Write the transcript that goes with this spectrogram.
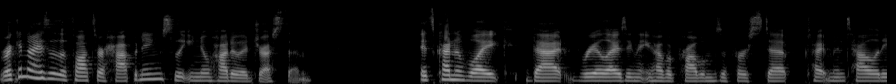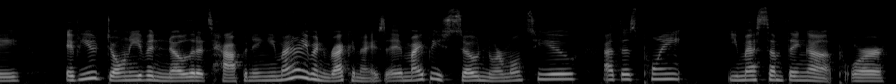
recognize that the thoughts are happening so that you know how to address them. It's kind of like that realizing that you have a problem is the first step type mentality. If you don't even know that it's happening, you might not even recognize it. It might be so normal to you at this point. You mess something up, or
